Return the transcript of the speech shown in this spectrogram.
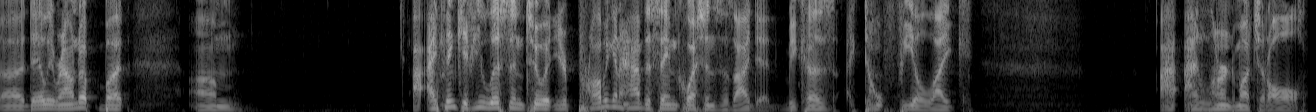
uh, daily roundup, but um, I, think if you listen to it, you're probably going to have the same questions as I did because I don't feel like I, I learned much at all.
